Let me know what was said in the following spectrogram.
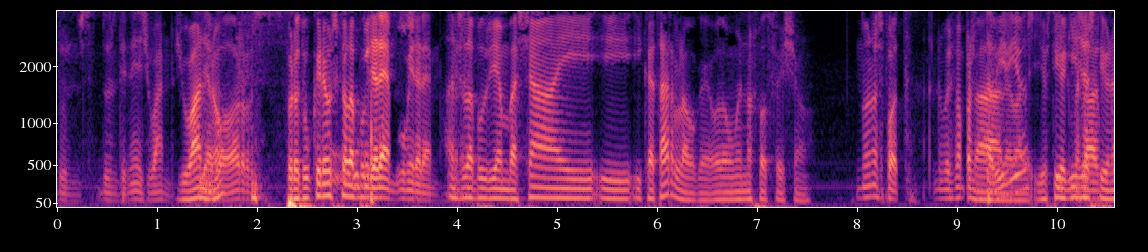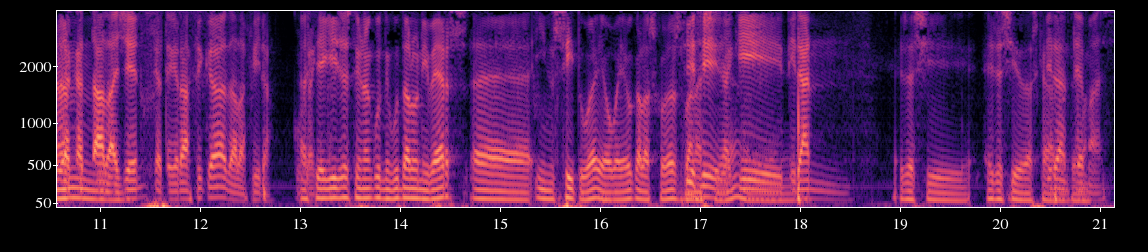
d'uns diners, Joan. Joan, no? Llavors... Però tu creus que la Ho mirarem, ho mirarem. Ens la podríem baixar i, i, i catar-la o què? O de moment no es pot fer això? No, no es pot. Només van presentar Vale, vídeos vale. Jo estic aquí gestionant- catar la gent que té gràfica de la fira. Correcte. Estic aquí gestionant contingut de l'univers eh, in situ, eh? Ja ho veieu que les coses Sí, van sí, així, eh? aquí Eh, tirant, És així, és així de descarat. tema. temes.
